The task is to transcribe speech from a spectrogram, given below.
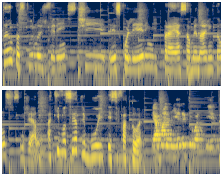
tantas turmas diferentes te escolherem para essa homenagem tão singela. A que você atribui esse fator? É a maneira que eu atendo,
